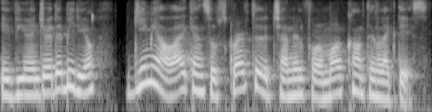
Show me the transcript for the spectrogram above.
If you enjoyed the video, give me a like and subscribe to the channel for more content like this.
